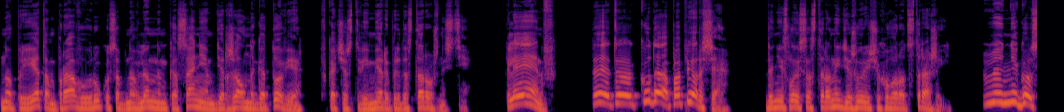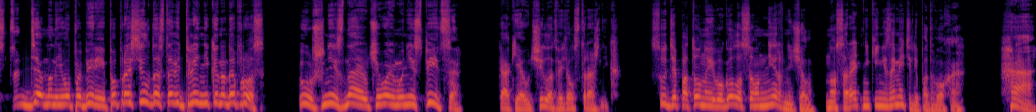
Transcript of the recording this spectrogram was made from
но при этом правую руку с обновленным касанием держал наготове в качестве меры предосторожности. «Клейнф, ты это куда попёрся?» донеслось со стороны дежурящих у ворот стражей. «Веннигост, демон его побери, попросил доставить пленника на допрос. Уж не знаю, чего ему не спится», — как я учил, ответил стражник. Судя по тону его голоса, он нервничал, но соратники не заметили подвоха. «Ха,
